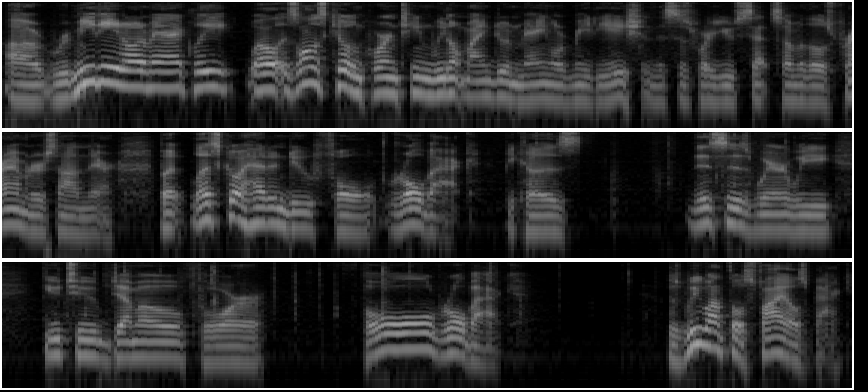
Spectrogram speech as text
Uh, remediate automatically. Well, as long as kill and quarantine, we don't mind doing manual remediation. This is where you set some of those parameters on there. But let's go ahead and do full rollback because this is where we YouTube demo for full rollback because we want those files back.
